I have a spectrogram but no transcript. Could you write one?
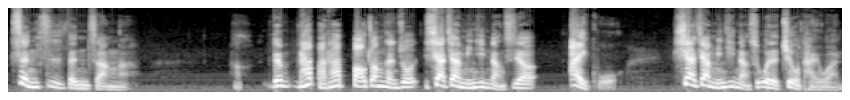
政治分赃啊，好，那他把它包装成说下架民进党是要爱国。下架民进党是为了救台湾，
